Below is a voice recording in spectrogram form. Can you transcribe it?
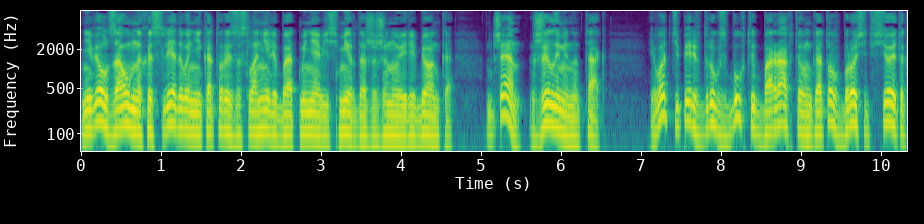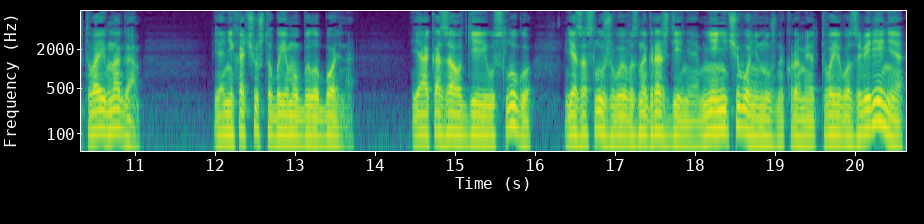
не вел заумных исследований, которые заслонили бы от меня весь мир, даже жену и ребенка. Джен жил именно так. И вот теперь вдруг с бухты-барахты он готов бросить все это к твоим ногам. Я не хочу, чтобы ему было больно. Я оказал гею услугу, я заслуживаю вознаграждения. Мне ничего не нужно, кроме твоего заверения,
